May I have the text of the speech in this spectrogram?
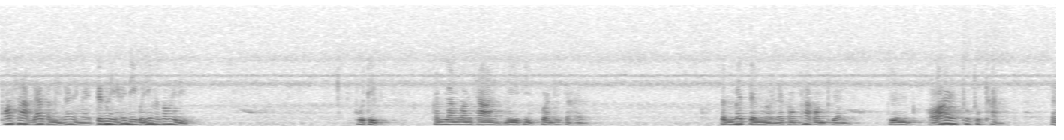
เพราะทราบแล้วตำหนิได้ยังไงตำหนิให้ดีกว่านี้มันก็ไม่ดีผู้ที่กำลังวางชามีที่ควรที่จะให้เป็นเม็ดเต็มหน่วยในความภาคความเพียรจึงขอให้ทุกๆทท่าน จะ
